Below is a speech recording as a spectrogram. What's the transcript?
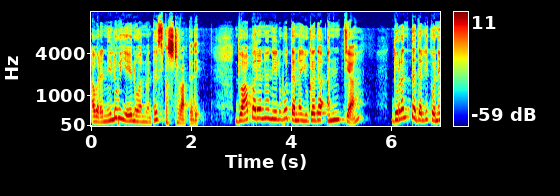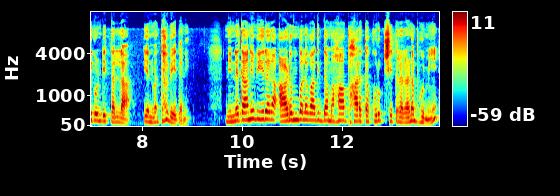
ಅವರ ನಿಲುವು ಏನು ಅನ್ನುವಂಥ ಸ್ಪಷ್ಟವಾಗ್ತದೆ. ದ್ವಾಪರನ ನಿಲುವು ತನ್ನ ಯುಗದ ಅಂತ್ಯ ದುರಂತದಲ್ಲಿ ಕೊನೆಗೊಂಡಿತ್ತಲ್ಲ ಎನ್ನುವಂತಹ ವೇದನೆ. ನಿನ್ನೆ ತಾನೇ ವೀರರ ಆಡಂಬಲವಾಗಿದ್ದ ಮಹಾಭಾರತ ಕುರುಕ್ಷೇತ್ರ ರಣಭೂಮಿ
